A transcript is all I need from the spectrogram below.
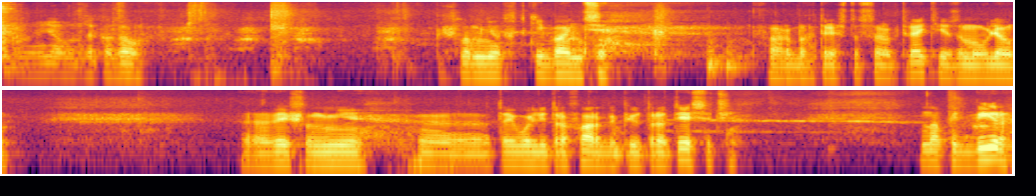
Ну, Я от заказав. Прийшло мені от в такій банці фарба 343 я замовляв. Е, Вийшло мені е, та його літра фарби півтора тисячі. На підбір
